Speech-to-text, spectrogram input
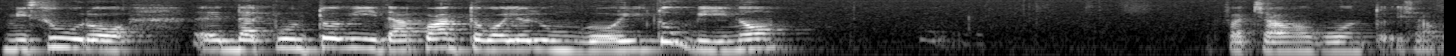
misuro eh, dal punto vita quanto voglio lungo il tubino facciamo conto diciamo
